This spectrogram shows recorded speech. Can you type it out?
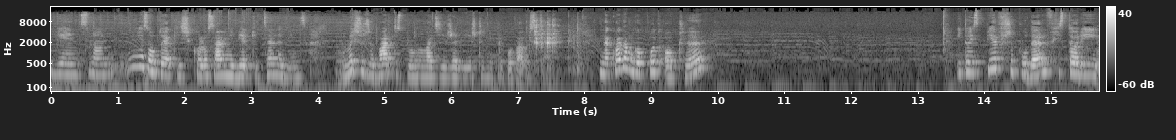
więc no, nie są to jakieś kolosalnie wielkie ceny, więc myślę, że warto spróbować, jeżeli jeszcze nie próbowałyście. Nakładam go pod oczy. I to jest pierwszy puder w historii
